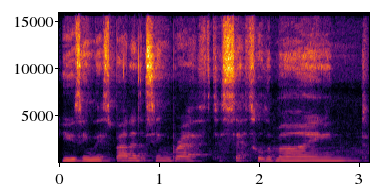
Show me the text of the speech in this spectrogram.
using this balancing breath to settle the mind.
